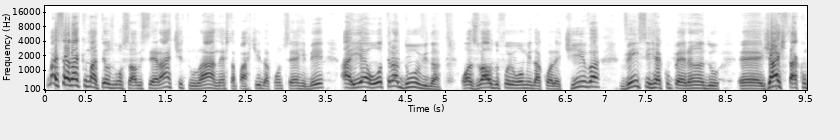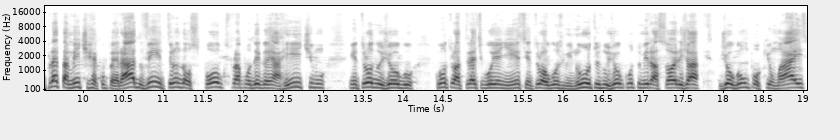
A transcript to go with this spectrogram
Mas será que o Matheus Gonçalves será titular nesta partida contra o CRB? Aí é outra dúvida. Oswaldo foi o homem da coletiva, vem se recuperando, é, já está completamente recuperado, vem entrando aos poucos para poder ganhar ritmo, entrou no jogo contra o Atlético Goianiense, entrou alguns minutos, no jogo contra o Mirassol ele já jogou um pouquinho mais,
